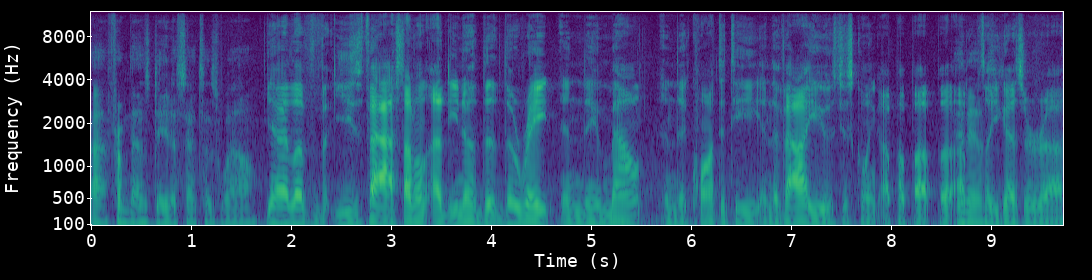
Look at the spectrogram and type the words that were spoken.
uh, from those data sets as well. Yeah, I love use vast. I don't, I, you know, the, the rate and the amount and the quantity and the value is just going up, up, up, uh, up. is. So you guys are uh,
